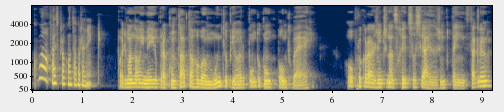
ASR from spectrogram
como ela faz para contar pra gente? Pode mandar um e-mail para contato@muitopior.com.br ou procurar a gente nas redes sociais. A gente tem Instagram,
